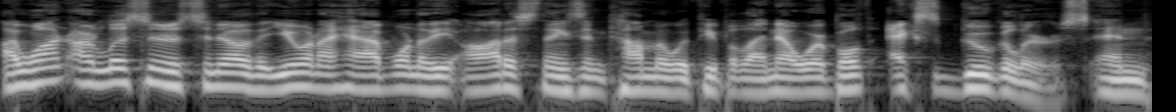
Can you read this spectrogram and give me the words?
I want our listeners to know that you and I have one of the oddest things in common with people I know. We're both ex Googlers, and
